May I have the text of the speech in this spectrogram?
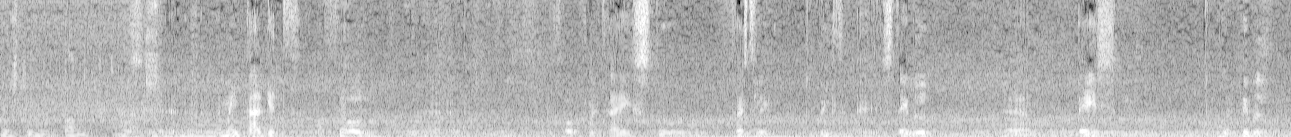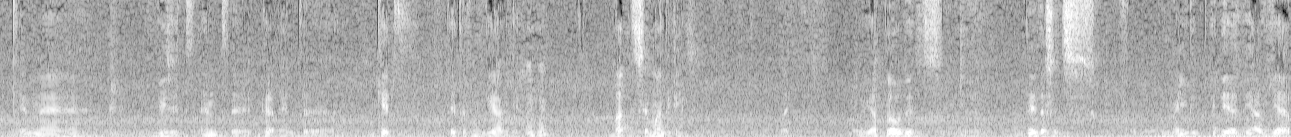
goes to public works. the main target of the uh, for of Meta is to firstly to build a stable um, base where people can uh, visit and uh, and uh, get data from the area, Mhm. but semantically. Like we uploaded uh, data sets from Wikipedia, the Avia,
